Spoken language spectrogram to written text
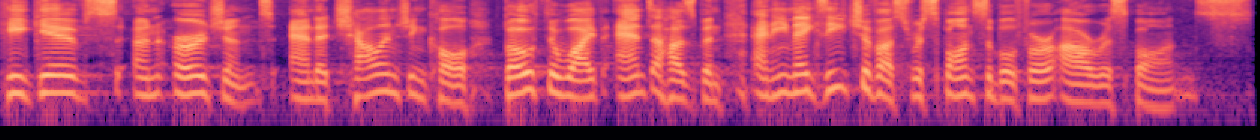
he gives an urgent and a challenging call, both to wife and to husband, and he makes each of us responsible for our response.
